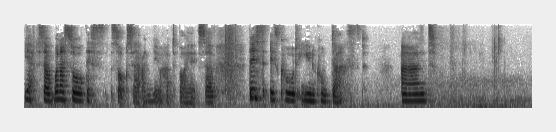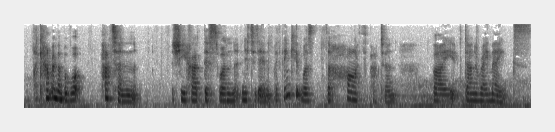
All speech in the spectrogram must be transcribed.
yeah, so when I saw this sock set, I knew I had to buy it. So this is called Unicorn Dust. And I can't remember what pattern she had this one knitted in. I think it was the Hearth pattern by Dana Ray Makes.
